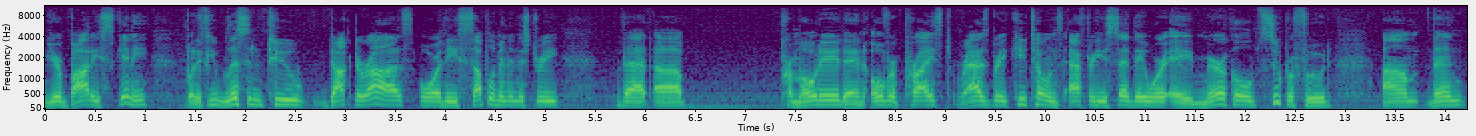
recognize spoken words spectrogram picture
your body skinny. But if you listen to Dr. Oz or the supplement industry that uh, promoted and overpriced raspberry ketones after he said they were a miracle superfood, um, then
